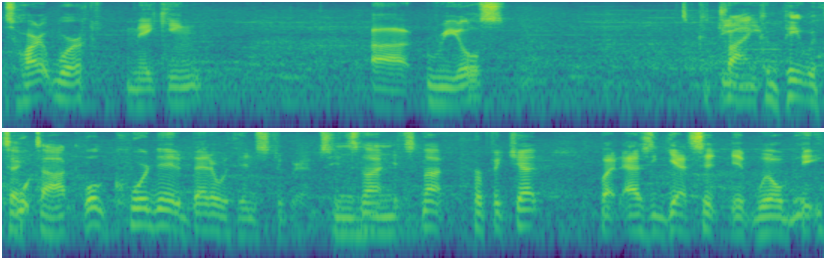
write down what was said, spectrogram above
is hard at work making uh, reels. To try and compete with TikTok. Well, coordinate it better with Instagram. See, it's not Mm-hmm. it's not perfect yet, but as he gets it, it will be.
